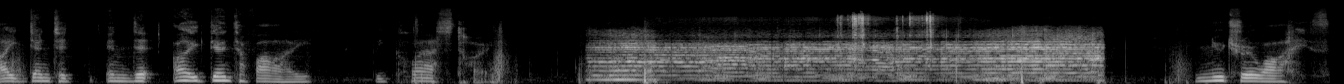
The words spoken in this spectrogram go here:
Identi- indi- identify the class type. Neutralize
